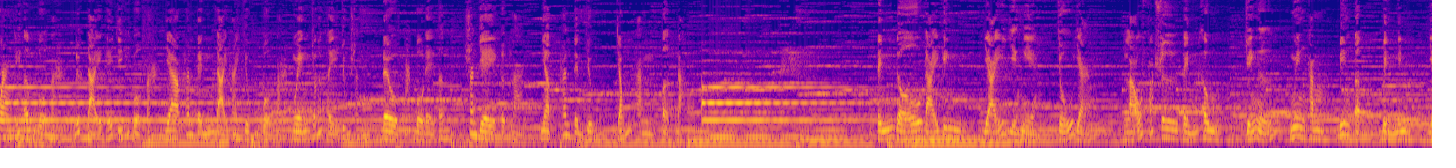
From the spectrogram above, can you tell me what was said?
Quan Thế Âm Bồ Tát, Đức Đại Thế Chí Bồ Tát Và Thanh Tịnh Đại Hải Chúng Bồ Tát Nguyện cho hết thảy chúng sanh Đều phát Bồ Đề Tâm, Sanh về cực lạc, Nhập thanh tịnh chúng chóng thành Phật Đạo. Tịnh Độ Đại Kinh Giải Diện Nghĩa, Chủ giảng, Lão Pháp Sư Tịnh Không, Chuyển ngữ Nguyên Thanh, Biên tập, Bình Minh,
